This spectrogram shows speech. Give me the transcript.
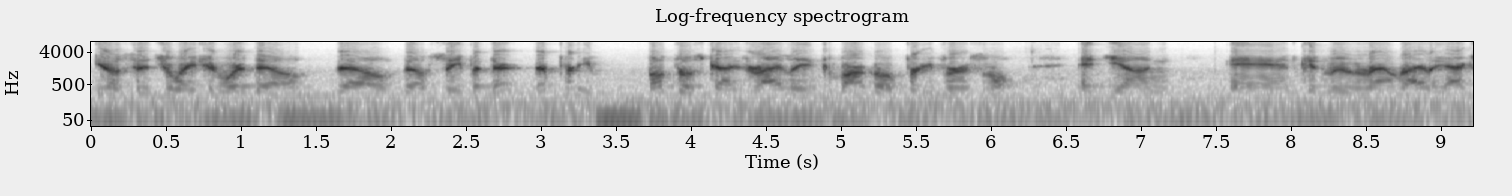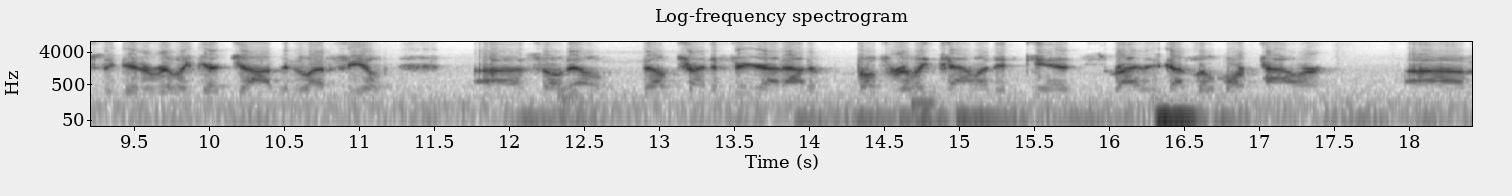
you know a situation where they'll they'll they'll see. But they're they're pretty. Both those guys, Riley and Camargo, are pretty versatile and young and can move around. Riley actually did a really good job in left field. Uh, so they'll they'll try to figure out how to. both really talented kids. Riley's got a little more power. Um,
